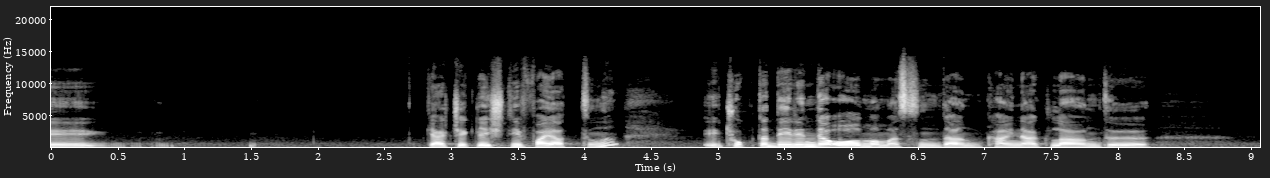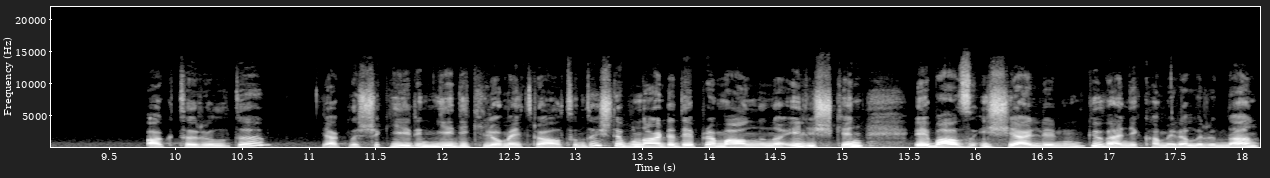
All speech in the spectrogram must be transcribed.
e, gerçekleştiği fay hattının e, çok da derinde olmamasından kaynaklandığı aktarıldı. Yaklaşık yerin 7 kilometre altında. İşte bunlar da deprem anına ilişkin e, bazı iş yerlerinin güvenlik kameralarından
